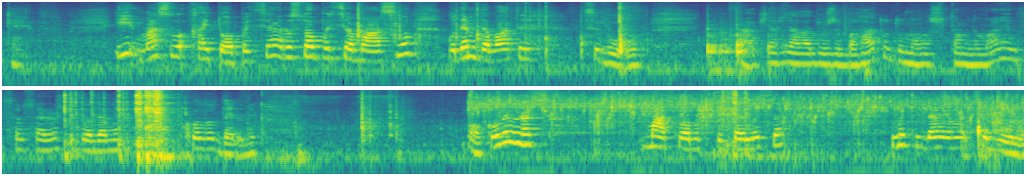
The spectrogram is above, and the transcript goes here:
Окей. І масло хай топиться, розтопиться масло, будемо давати цибулю. Так, я взяла дуже багато, думала, що там немає. Це все решту кладемо в холодильник. О, коли в нас масло розтопилося, ми кидаємо цибулю.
